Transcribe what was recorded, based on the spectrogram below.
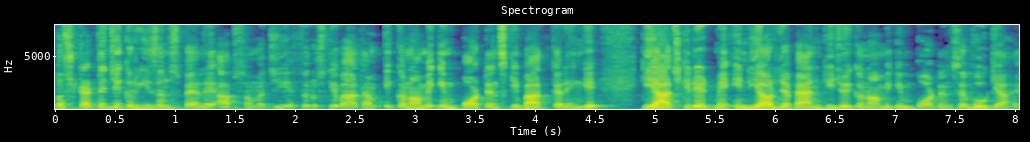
तो स्ट्रेटेजिक रीजंस पहले आप समझिए, फिर उसके बाद हम इकोनॉमिक इंपॉर्टेंस की बात करेंगे कि आज की डेट में इंडिया और जापान की जो इकोनॉमिक इंपॉर्टेंस है, वो क्या है?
